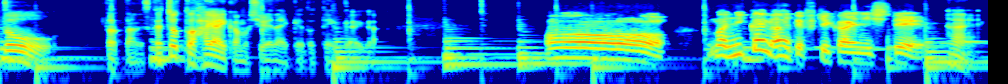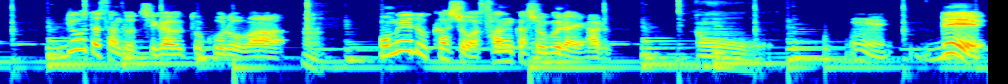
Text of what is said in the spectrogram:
どうだったんですか？ちょっと早いかもしれないけど、展開が。ああ、まあ、2回目あえて吹き替えにして、はい。亮太さんと違うところは、褒める箇所は3箇所ぐらいある。おお。うん、で、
